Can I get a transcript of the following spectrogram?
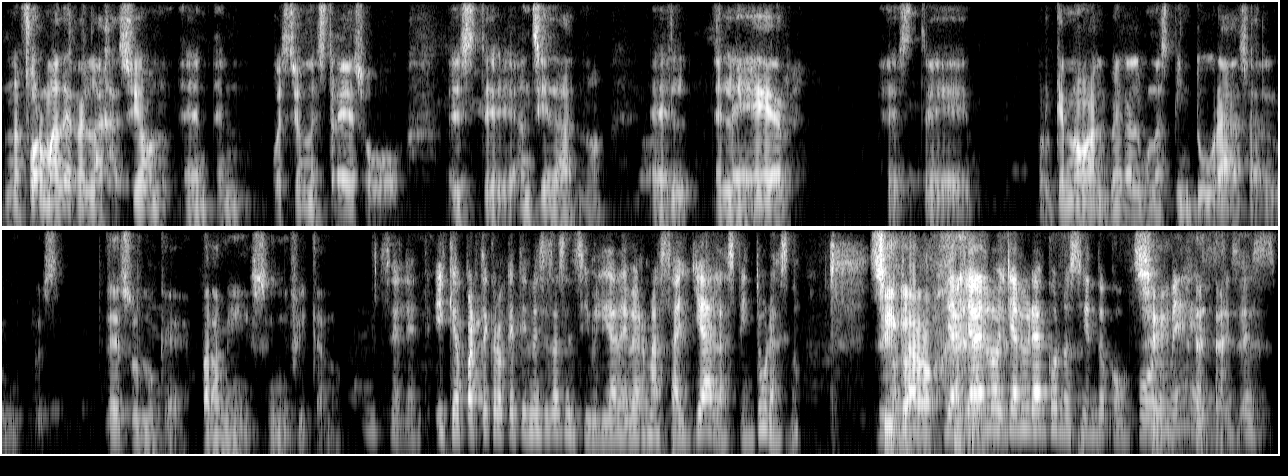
una forma de relajación en, en cuestión de estrés o este, ansiedad, ¿no? El, el leer, este, ¿por qué no? Al ver algunas pinturas, al, pues, eso es lo que para mí significa, ¿no? Excelente. Y que aparte creo que tienes esa sensibilidad de ver más allá las pinturas, ¿no? Sí, claro. Ya, ya, lo, ya lo irán conociendo conforme. es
